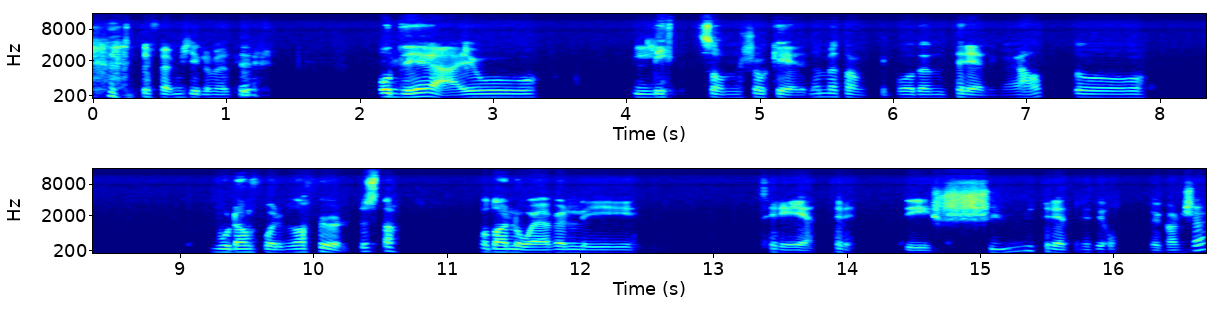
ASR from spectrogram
etter fem kilometer. Og det er jo litt sånn sjokkerende med tanke på den treninga jeg har hatt, og hvordan formen har føltes, da. Og da lå jeg vel i 3.37-3.38 kanskje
